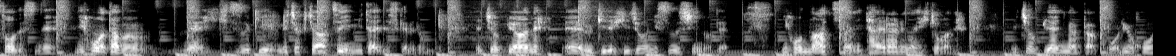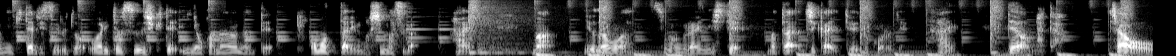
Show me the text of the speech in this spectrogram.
そうですね。日本は多分、ね、引き続きめちゃくちゃ暑いみたいですけれども、エチオピアはね、えー、雨季で非常に涼しいので、日本の暑さに耐えられない人がね、エチオピアになんかこう旅行に来たりすると割と涼しくていいのかななんて思ったりもしますが、はい。まあ、余談はそのぐらいにして、また次回というところで、はい。ではまた。チャオ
